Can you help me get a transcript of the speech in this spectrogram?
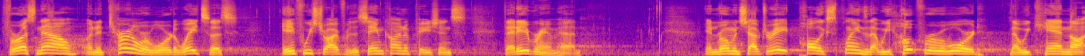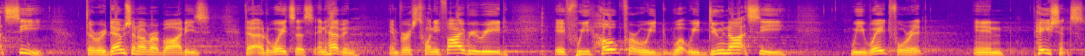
For us now, an eternal reward awaits us if we strive for the same kind of patience that Abraham had. In Romans chapter 8, Paul explains that we hope for a reward that we cannot see, the redemption of our bodies that awaits us in heaven. In verse 25, we read, If we hope for what we do not see, we wait for it in patience.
